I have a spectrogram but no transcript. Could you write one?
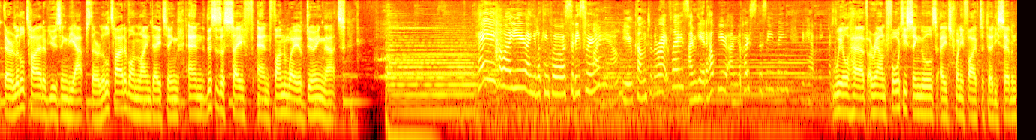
They're a little tired of using the apps, they're a little tired of online dating, and this is a safe and fun way of doing that. You? Are you looking for City Swoon? I am. You've come to the right place. I'm here to help you. I'm your host this evening. If you have any questions, We'll have around 40 singles aged 25 to 37.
